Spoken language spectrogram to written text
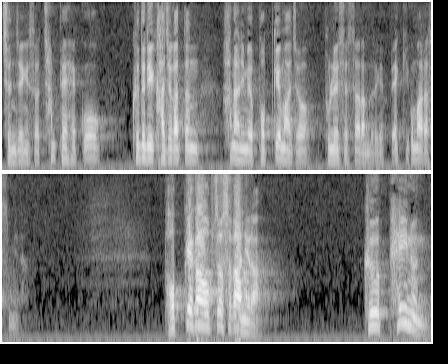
전쟁에서 참패했고 그들이 가져갔던 하나님의 법궤마저 블레셋 사람들에게 뺏기고 말았습니다. 법궤가 없어서가 아니라 그 페이는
